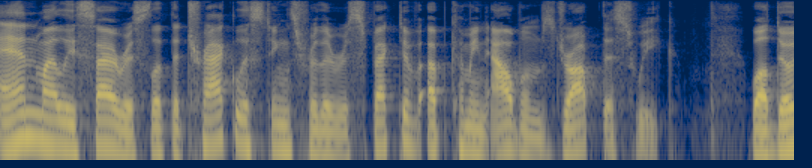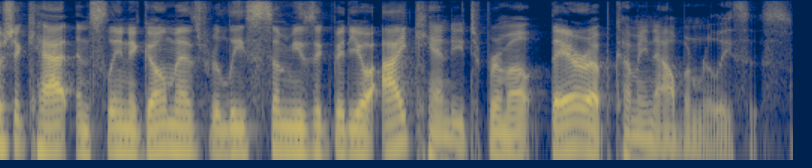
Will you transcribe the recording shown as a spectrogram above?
and Miley Cyrus let the track listings for their respective upcoming albums drop this week, while Doja Cat and Selena Gomez released some music video eye candy to promote their upcoming album releases.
